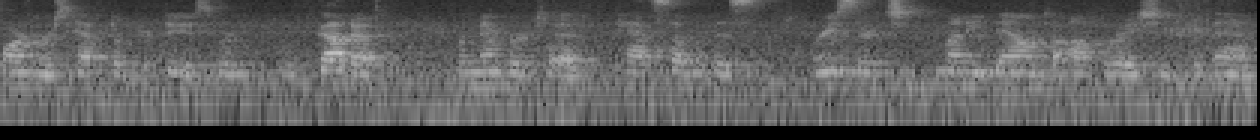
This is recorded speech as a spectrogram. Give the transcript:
farmers have to produce, we're, we've got to remember to pass some of this research money down to operation for them.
